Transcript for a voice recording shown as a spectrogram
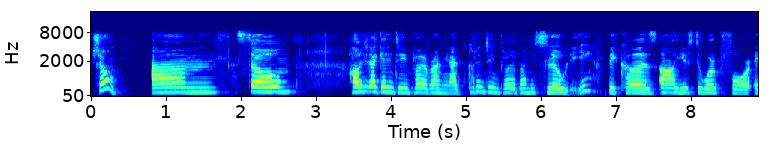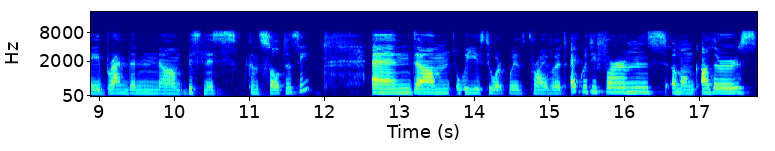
Sure. Um, so, how did I get into employer branding? I got into employer branding slowly because I used to work for a brand and um, business consultancy. And um, we used to work with private equity firms, among others.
